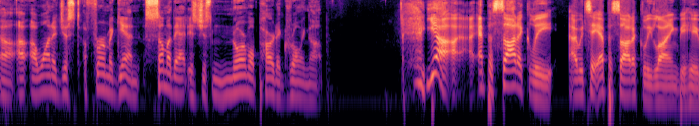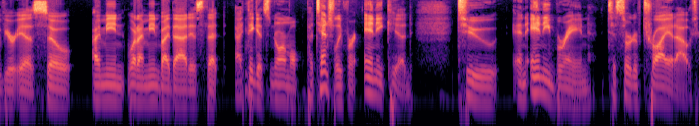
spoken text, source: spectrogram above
uh, I, I want to just affirm again, some of that is just normal part of growing up. Yeah, episodically, I would say episodically lying behavior is. So, I mean, what I mean by that is that I think it's normal potentially for any kid to and any brain to sort of try it out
